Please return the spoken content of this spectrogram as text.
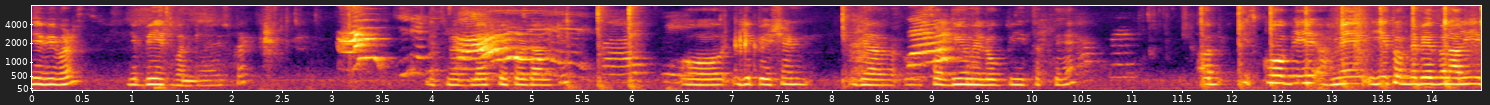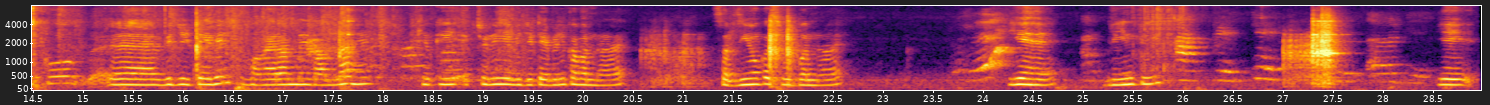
ये व्यूवर्स ये बेस बन गया है इसका। इसमें ब्लैक पेपर डाल के, और ये पेशेंट या सर्दियों में लोग पी सकते हैं। अब इसको भी हमें, ये तो हमने बेस बना ली, इसको वेजिटेबल वगैरह में डालना है, क्योंकि एक्चुअली ये वेजिटेबल का बन रहा है। सब्जियों का सूप बन रहा है। ये है ग्रीन पी ये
